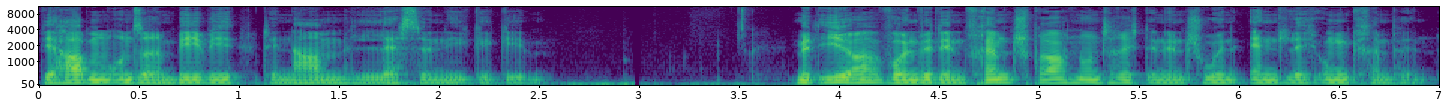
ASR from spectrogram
Wir haben unserem Baby den Namen Lessony gegeben. Mit ihr wollen wir den Fremdsprachenunterricht in den Schulen endlich umkrempeln.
